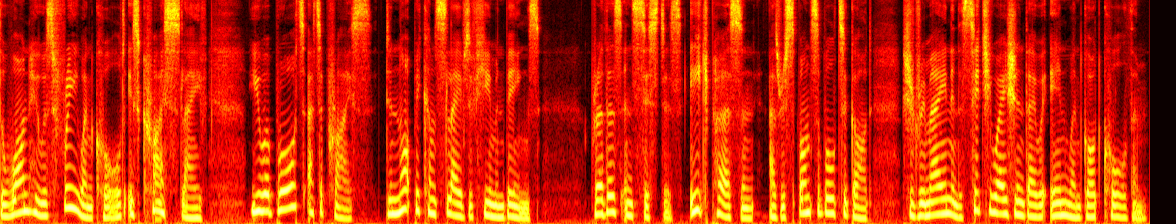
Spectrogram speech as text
the one who was free when called is Christ's slave. You were bought at a price. Do not become slaves of human beings. Brothers and sisters, each person, as responsible to God, should remain in the situation they were in when God called them.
